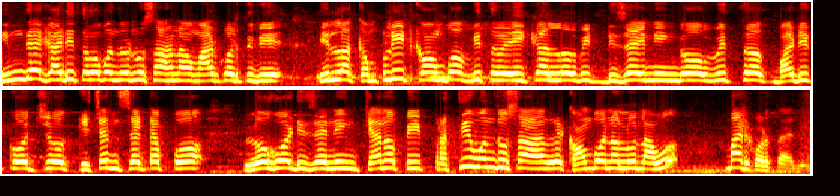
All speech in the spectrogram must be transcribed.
ನಿಮ್ಮದೇ ಗಾಡಿ ತೊಗೊಬಂದ್ರೂ ಸಹ ನಾವು ಮಾಡಿಕೊಡ್ತೀವಿ. ಇಲ್ಲ complete combo with vehicle with designing with body coach kitchen setup logo designing canopy ಪ್ರತಿಯೊಂದು ಸಹ ಅಂದರೆ ಕಾಂಬೋನಲ್ಲೂ ನಾವು ಮಾಡಿಕೊಡ್ತಾ ಇದ್ದೀವಿ.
